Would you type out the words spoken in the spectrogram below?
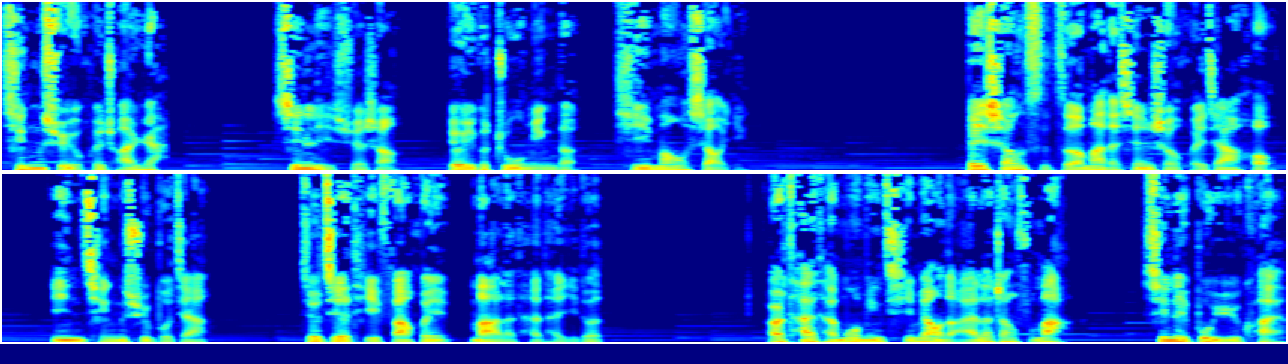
情绪会传染。心理学上有一个著名的“踢猫效应”。被上司责骂的先生回家后，因情绪不佳，就借题发挥骂了太太一顿，而太太莫名其妙的挨了丈夫骂，心里不愉快。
